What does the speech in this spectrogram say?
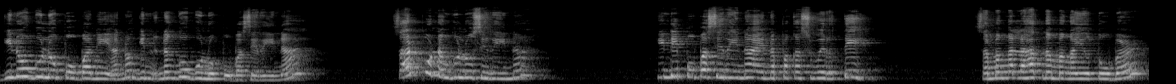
ginugulo po ba ni ano? Gin, nanggugulo po ba si Rina? Saan po nanggulo si Rina? Hindi po ba si Rina ay napakaswerte sa mga lahat ng mga YouTuber?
